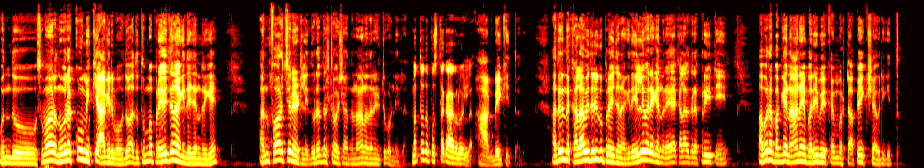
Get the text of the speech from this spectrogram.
ಒಂದು ಸುಮಾರು ನೂರಕ್ಕೂ ಮಿಕ್ಕಿ ಆಗಿರಬಹುದು ಅದು ತುಂಬ ಪ್ರಯೋಜನ ಆಗಿದೆ ಜನರಿಗೆ. ಅನ್ಫಾರ್ಚುನೇಟ್ಲಿ ದುರದೃಷ್ಟವಶಾತ್ ನಾನು ಅದನ್ನು ಇಟ್ಟುಕೊಂಡಿಲ್ಲ. ಮತ್ತದು ಪುಸ್ತಕ ಆಗಲೂ ಇಲ್ಲ. ಆಗಬೇಕಿತ್ತು ಅದು. ಅದರಿಂದ ಕಲಾವಿದರಿಗೂ ಪ್ರಯೋಜನ ಆಗಿದೆ. ಎಲ್ಲಿವರೆಗೆ ಅಂದರೆ ಕಲಾವಿದರ ಪ್ರೀತಿ ಅವರ ಬಗ್ಗೆ ನಾನೇ ಬರಿಬೇಕೆಂಬಷ್ಟು ಅಪೇಕ್ಷೆ ಅವರಿಗಿತ್ತು.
